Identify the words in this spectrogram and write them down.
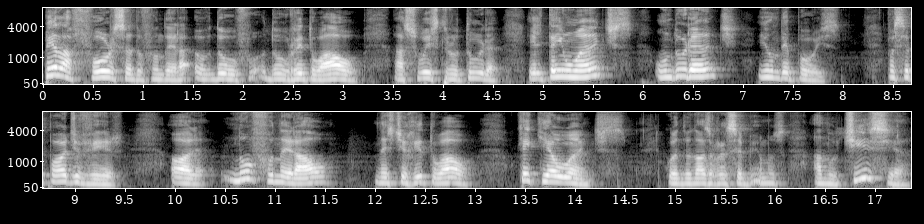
pela força do, do, do ritual, a sua estrutura, ele tem um antes, um durante e um depois. Você pode ver, olha, no funeral, neste ritual, o que, que é o antes? Quando nós recebemos a notícia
